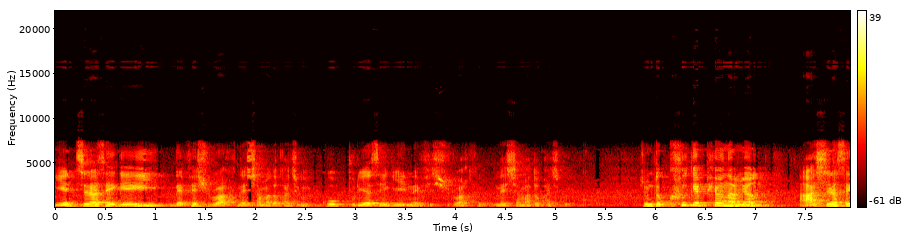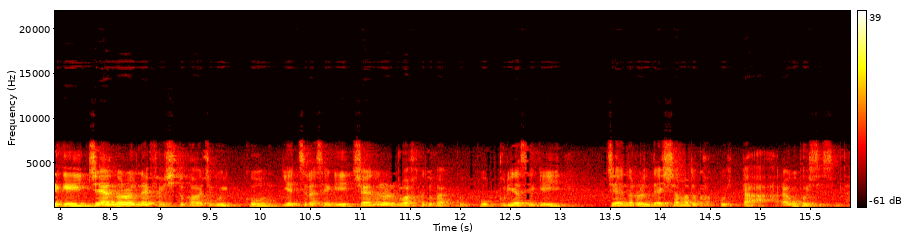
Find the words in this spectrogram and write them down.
예츠라 세계의 네페슈르아크 네샤마도 가지고 있고 부리아 세계의 네페슈르아크 네샤마도 가지고 있고 좀 더 크게 표현하면 아시아 세계의 제너럴 네페시도 가지고 있고 예츠라 세계의 제너럴 루아크도 갖고 있고 부리아 세계의 제너럴 네샤마도 갖고 있다라고 볼 수 있습니다.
